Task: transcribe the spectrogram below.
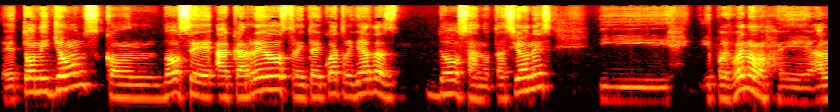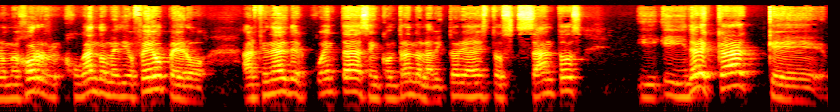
eh, Tony Jones con 12 acarreos, 34 yardas, dos anotaciones y, pues bueno, eh, a lo mejor jugando medio feo, pero al final de cuentas encontrando la victoria a estos Santos y, y Derek Carr que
